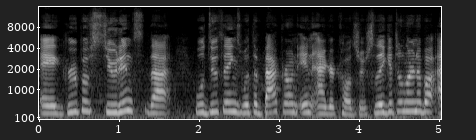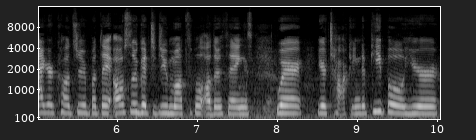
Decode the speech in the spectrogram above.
a group of students that will do things with a background in agriculture. So they get to learn about agriculture, but they also get to do multiple other things where you're talking to people, you're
